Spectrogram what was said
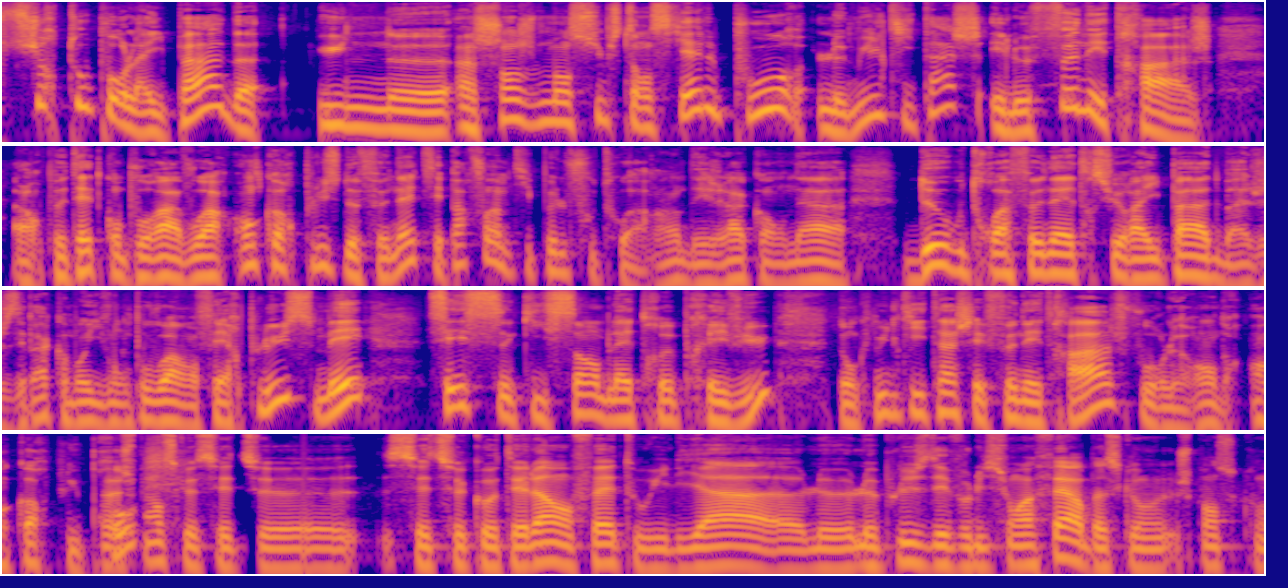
surtout pour l'iPad, euh, un changement substantiel pour le multitâche et le fenêtrage. Alors peut-être qu'on pourra avoir encore plus de fenêtres, c'est parfois un petit peu le foutoir. Hein. Déjà quand on a deux ou trois fenêtres sur iPad, bah, je ne sais pas comment ils vont pouvoir en faire plus, mais c'est ce qui semble être prévu. Donc multitâche et fenêtrage pour le rendre encore plus pro. je pense que c'est de ce, côté-là en fait où il y a euh, le plus d'évolution à faire parce que je pense que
